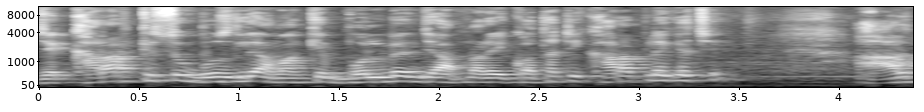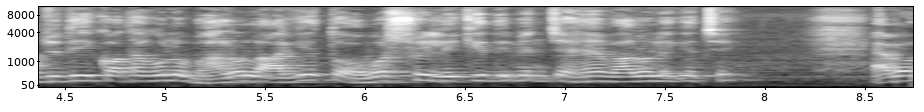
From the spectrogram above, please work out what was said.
যে খারাপ কিছু বুঝলে আমাকে বলবেন যে আপনার এই কথাটি খারাপ লেগেছে। আর যদি এই কথাগুলো ভালো লাগে তো অবশ্যই লিখে দিবেন যে হ্যাঁ ভালো লেগেছে। এবং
